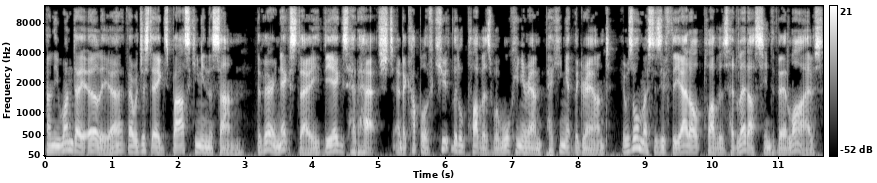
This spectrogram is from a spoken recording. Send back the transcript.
Only one day earlier, they were just eggs basking in the sun. The very next day, the eggs had hatched, and a couple of cute little plovers were walking around pecking at the ground. It was almost as if the adult plovers had let us into their lives.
